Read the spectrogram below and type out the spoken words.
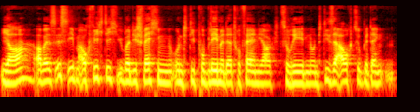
Ja, aber es ist eben auch wichtig, über die Schwächen und die Probleme der Trophäenjagd zu reden und diese auch zu bedenken.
